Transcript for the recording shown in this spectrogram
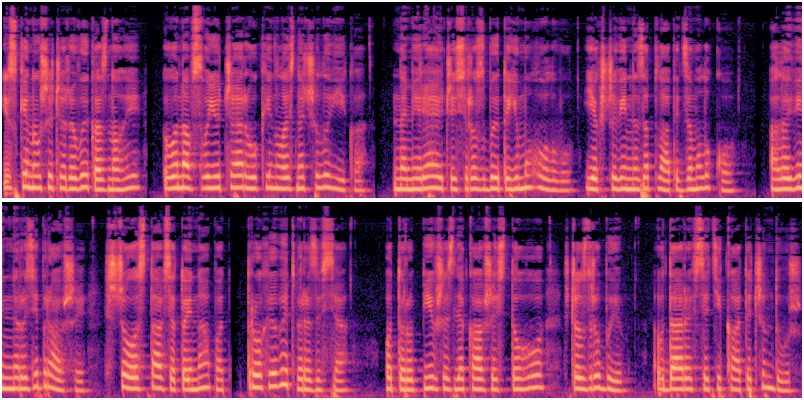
І, скинувши черевика з ноги, вона в свою чергу кинулась на чоловіка, наміряючись розбити йому голову, якщо він не заплатить за молоко. Але він, не розібравши, що остався той напад, трохи витверезився, оторопівши, злякавшись того, що зробив, вдарився тікати чимдуж.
